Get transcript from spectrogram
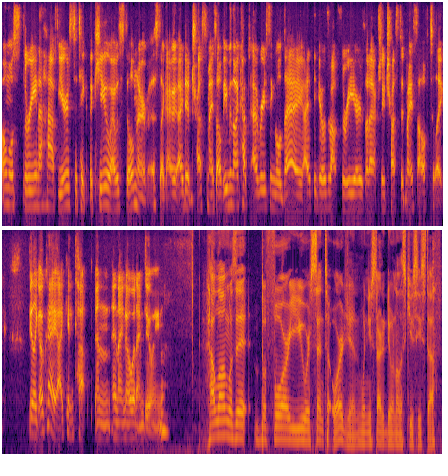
almost three and a half years to take the Q, I was still nervous. Like I, I didn't trust myself, even though I kept every single day. I think it was about three years that I actually trusted myself to like be like, okay, I can cup and and I know what I'm doing. How long was it before you were sent to Origin when you started doing all this QC stuff?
